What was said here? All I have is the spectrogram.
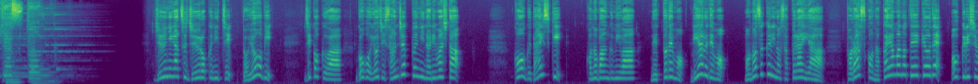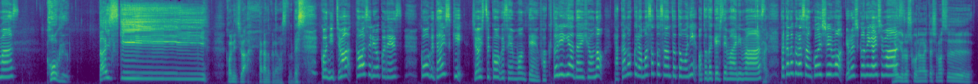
キャスト12月16日土曜日。時刻は午後4時30分になりました。工具大好き。この番組はネットでもリアルでもものづくりのサプライヤートラスコ中山の提供でお送りします。工具大好きこんにちは高野倉正人ですこんにちは、川瀬良子です。工具大好き、上質工具専門店ファクトリーギア代表の高野倉正人さんとともにお届けしてまいります。はい高野倉さん、今週もよろしくお願いします。はいよろしくお願いいたします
